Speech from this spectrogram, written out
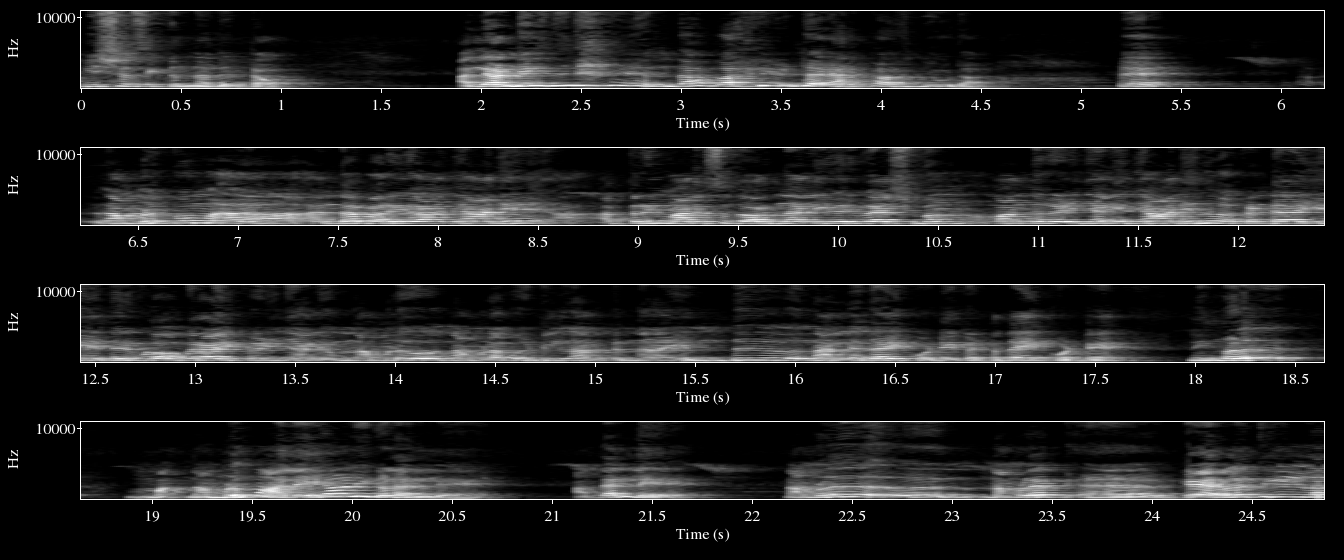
വിശ്വസിക്കുന്നത് കേട്ടോ. അല്ലാണ്ട് ഇതിന് എന്താ പറയണ്ടേ എനിക്ക് അറിഞ്ഞൂടാ. ഏ? നമ്മളിപ്പം എന്താ പറയുക ഞാൻ അത്രയും മനസ്സ് തുറന്ന് അല്ലെങ്കിൽ ഒരു വിഷമം വന്നു കഴിഞ്ഞാൽ ഞാനെന്ന് വെക്കേണ്ട ഏതൊരു ബ്ലോഗർ ആയി കഴിഞ്ഞാലും നമ്മൾ നമ്മളെ വീട്ടിൽ നടക്കുന്ന എന്ത് നല്ലതായിക്കോട്ടെ കെട്ടതായിക്കോട്ടെ നിങ്ങൾ നമ്മൾ മലയാളികളല്ലേ? അതല്ലേ? നമ്മൾ നമ്മളെ കേരളത്തിലുള്ള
